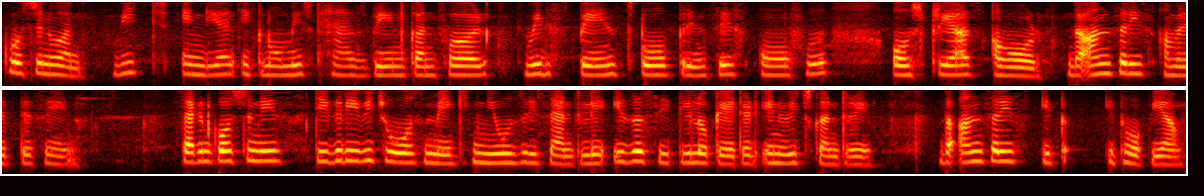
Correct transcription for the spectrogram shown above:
Question 1 Which Indian economist has been conferred with Spain's top princess of Asturias award? The answer is Amartya Sen. Second question is Tigray, which was making news recently, is a city located in which country? The answer is Ethiopia.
